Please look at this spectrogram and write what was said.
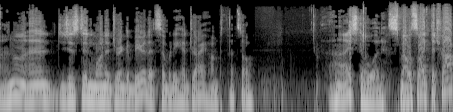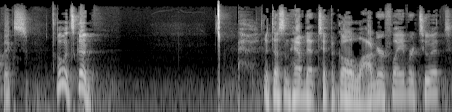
I don't know. I just didn't want to drink a beer that somebody had dry humped. That's all. Uh, I still would. Smells like the tropics. Oh, it's good. It doesn't have that typical lager flavor to it.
